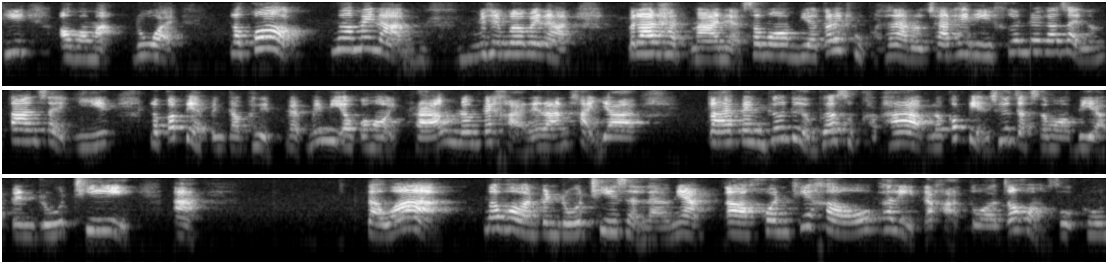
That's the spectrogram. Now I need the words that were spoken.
ที่เอามาหมักด้วย แล้วก็เมื่อไม่นานไม่ใช่เมื่อไม่นานเวลาถัดมาเนี่ย small beer ก็ได้ถูกพัฒนารสชาติให้ดีขึ้นด้วยการใส่น้ำตาลใส่ยีสต์แล้วก็เปลี่ยนเป็นการผลิตแบบไม่มีแอลกอฮอล์อีกครั้งนำไปขายในร้านขายยากลายเป็นเครื่องดื่มเพื่อสุขภาพ แล้วก็เปลี่ยนชื่อจาก small beer เป็น root tea อะแต่ว่า เมื่อพอมันเป็น root tea เสร็จแล้วเนี่ยคนที่เขาผลิตอะค่ะตัวเจ้าของสูตรคุณ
